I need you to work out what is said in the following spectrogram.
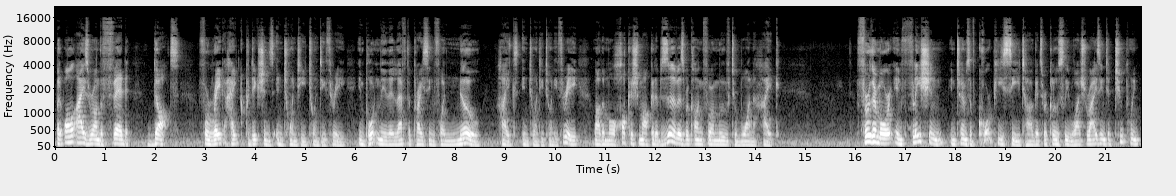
but all eyes were on the Fed dots for rate hike predictions in 2023. Importantly, they left the pricing for no hikes in 2023, while the more hawkish market observers were calling for a move to one hike. Furthermore, inflation in terms of core PC targets were closely watched, rising to 2.2%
